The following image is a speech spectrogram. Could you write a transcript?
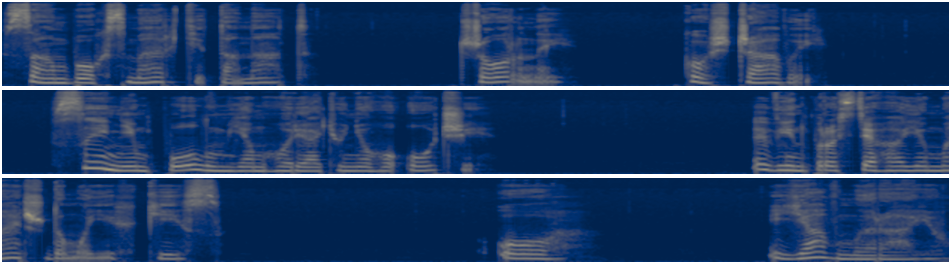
сам Бог смерті Танат, чорний, кощавий, синім полум'ям горять у нього очі. Він простягає меч до моїх кіз. О, я вмираю.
